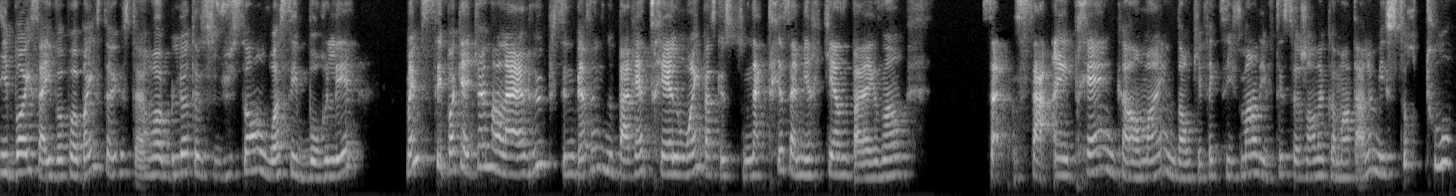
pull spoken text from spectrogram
hey boy, ça y va pas bien, cette, cette robe-là, t'as vu ça, on voit ses bourrelets. Même si c'est pas quelqu'un dans la rue, puis c'est une personne qui nous paraît très loin parce que c'est une actrice américaine, par exemple, ça, ça imprègne quand même. Donc, effectivement, d'éviter ce genre de commentaires-là, mais surtout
